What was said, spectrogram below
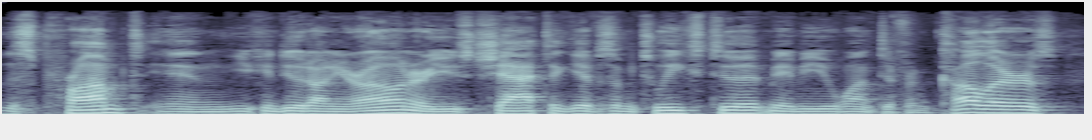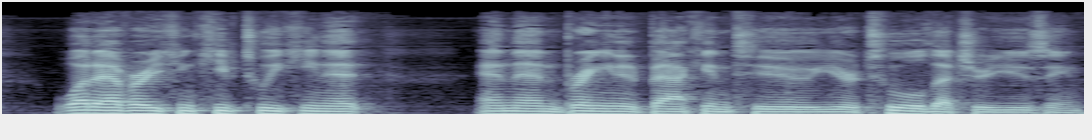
this prompt and you can do it on your own or use chat to give some tweaks to it. Maybe you want different colors, whatever. You can keep tweaking it and then bringing it back into your tool that you're using.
